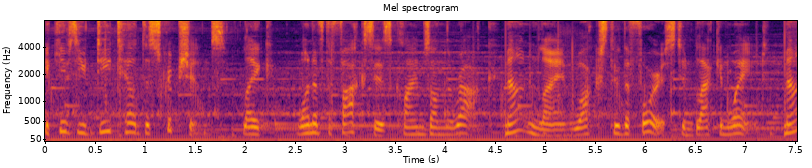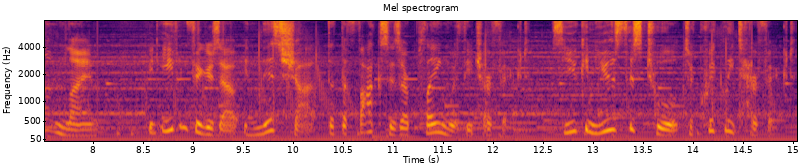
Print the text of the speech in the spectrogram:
it gives you detailed descriptions, like one of the foxes climbs on the rock. Mountain lion walks through the forest in black and white. Mountain lion. It even figures out in this shot that the foxes are playing with each perfect. So you can use this tool to quickly perfect.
